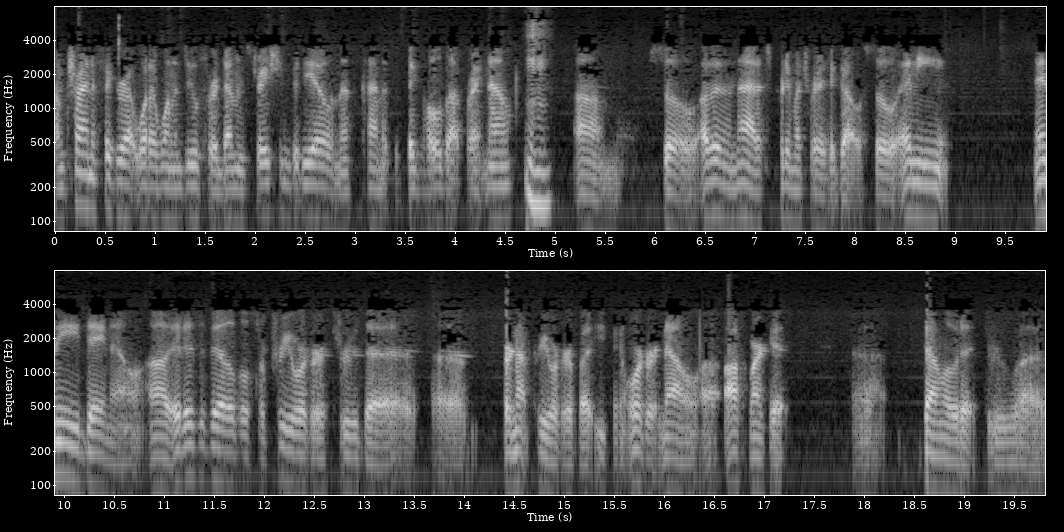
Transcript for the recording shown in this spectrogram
I'm trying to figure out what I want to do for a demonstration video, and that's kind of the big holdup right now. Mhm. Um, so other than that, it's pretty much ready to go. So any any day now, uh, it is available for pre-order through the uh, or not pre-order, but you can order it now uh, off market. Uh, download it through uh,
